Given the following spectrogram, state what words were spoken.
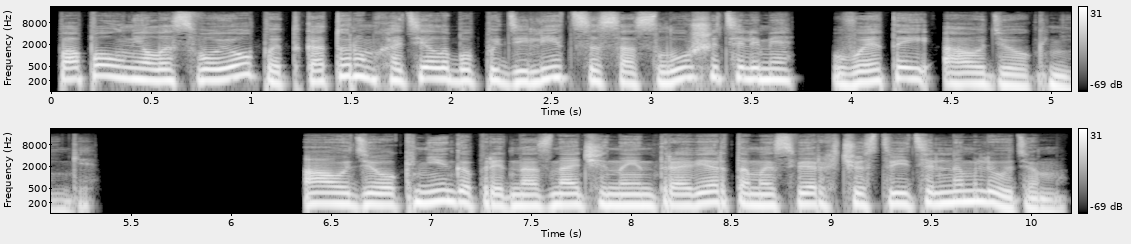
пополнила свой опыт, которым хотела бы поделиться со слушателями в этой аудиокниге. Аудиокнига предназначена интровертам и сверхчувствительным людям,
